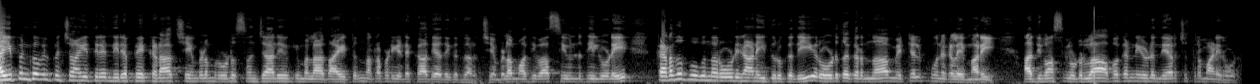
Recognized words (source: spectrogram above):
അയ്യപ്പൻകോവിൽ പഞ്ചായത്തിലെ നിരപ്പേക്കട ചേമ്പളം റോഡ് സഞ്ചാരയോഗ്യമല്ലാതായിട്ടും നടപടിയെടുക്കാതെ അധികൃതർ ചേമ്പളം ആദിവാസി ഉന്നതിയിലൂടെ കടന്നുപോകുന്ന റോഡിനാണ് ഈ ദുർഗതി. റോഡ് തകർന്ന മെറ്റൽ കൂനകളെ മാറി. ആദിവാസികളോടുള്ള അവഗണനയുടെ നേർചിത്രമാണ് റോഡ്.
